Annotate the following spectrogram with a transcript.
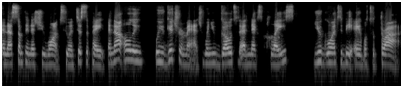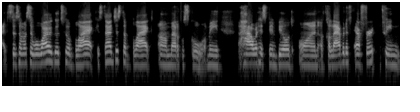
and that's something that you want to anticipate. And not only will you get your match when you go to that next place, you're going to be able to thrive. So someone said, well, why would go to a black? It's not just a black um, medical school. I mean, Howard has been built on a collaborative effort between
